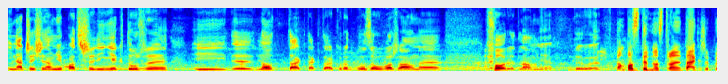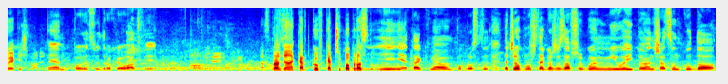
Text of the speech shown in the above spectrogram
inaczej się na mnie patrzyli niektórzy i e, no tak, tak, to akurat było zauważalne. Fory dla mnie były. W tą pozytywną stronę, tak? Że były jakieś fory. Miałem powiedzmy trochę łatwiej. Na sprawdziana kartkówka, czy po prostu? Nie, nie, nie, tak miałem po prostu. Znaczy oprócz tego, że zawsze byłem miły i pełen szacunku do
